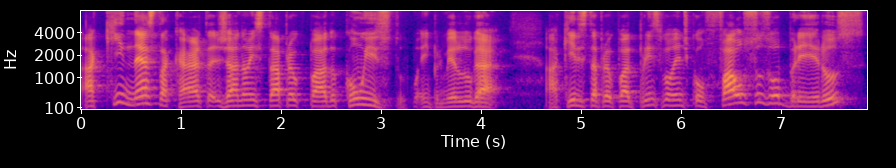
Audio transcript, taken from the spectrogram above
Aqui nesta carta já não está preocupado com isto, em primeiro lugar. Aqui ele está preocupado principalmente com falsos obreiros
